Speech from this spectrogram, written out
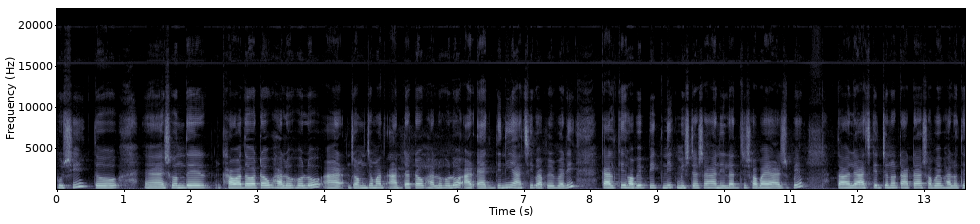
খুশি। তো সন্ধ্যের খাওয়া দাওয়াটাও ভালো হলো আর জমজমাট আড্ডাটাও ভালো হলো। আর একদিনই আছি বাপের বাড়ি। কালকে হবে পিকনিক। মিস্টার সাহা, নীলাদ্রি সবাই আসবে। তাহলে আজকের জন্য টাটা। সবাই ভালো থেকে।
